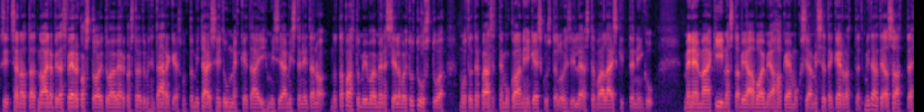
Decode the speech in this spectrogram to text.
sitten sanotaan, että no aina pitäisi verkostoitua ja verkostoitumisen tärkeys, mutta mitä jos ei tunne ketään ihmisiä, mistä niitä, no, no tapahtumiin voi mennä, siellä voi tutustua, mutta te pääsette mukaan niihin keskusteluihin sille, jos te vaan läiskitte niin kuin menemään kiinnostavia avoimia hakemuksia, missä te kerrotte, että mitä te osaatte,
